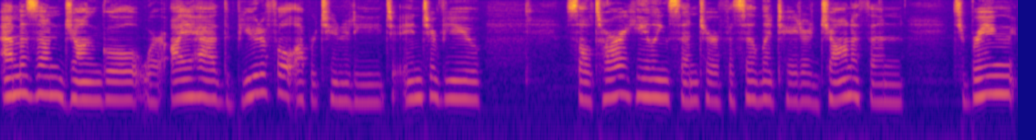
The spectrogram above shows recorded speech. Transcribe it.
Amazon jungle where I had the beautiful opportunity to interview Soltara Healing Center facilitator Jonathan to bring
